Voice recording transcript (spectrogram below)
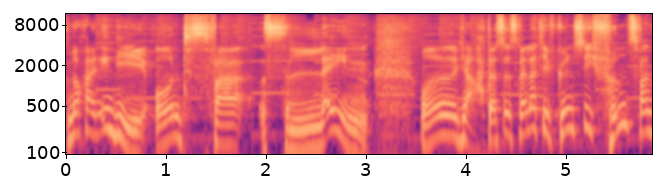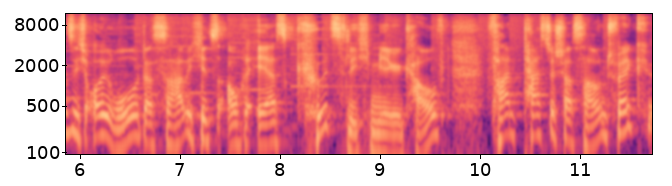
Noch ein Indie und zwar Slane. Und ja, das ist relativ günstig, 25 Euro. Das habe ich jetzt auch erst kürzlich mir gekauft. Fantastischer Soundtrack.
